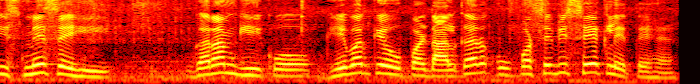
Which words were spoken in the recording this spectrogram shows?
इसमें से ही गरम घी को घेवर के ऊपर डालकर ऊपर से भी सेक लेते हैं।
